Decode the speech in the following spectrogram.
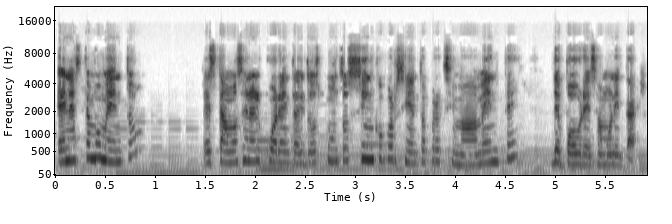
En este momento, estamos en el 42.5% aproximadamente de pobreza monetaria.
